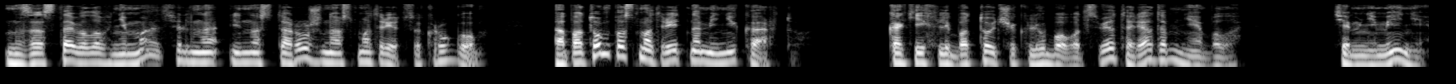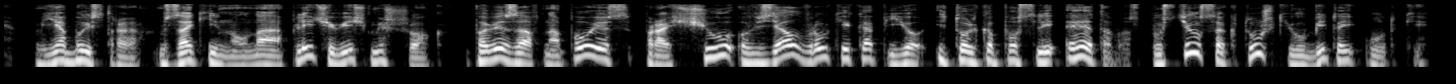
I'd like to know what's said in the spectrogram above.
заставила внимательно и настороженно осмотреться кругом, а потом посмотреть на мини-карту. Каких-либо точек любого цвета рядом не было. Тем не менее, я быстро закинул на плечи вещмешок, повязав на пояс прощу, взял в руки копье и только после этого спустился к тушке убитой утки.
